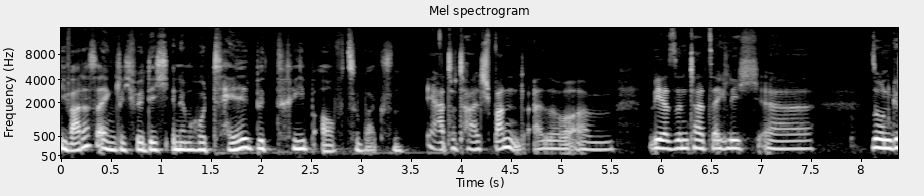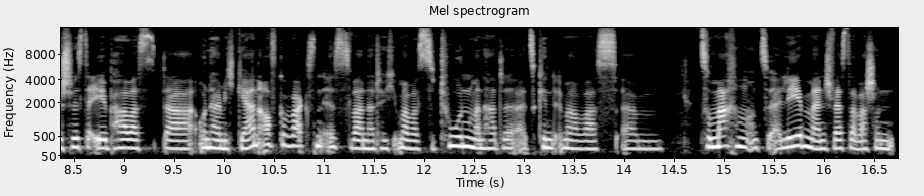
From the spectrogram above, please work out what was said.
Wie war das eigentlich für dich, in einem Hotelbetrieb aufzuwachsen? Ja, total spannend. Also ähm, wir sind tatsächlich äh, so ein Geschwister-Ehepaar, was da unheimlich gern aufgewachsen ist. War natürlich immer was zu tun. Man hatte als Kind immer was ähm, zu machen und zu erleben. Meine Schwester war schon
